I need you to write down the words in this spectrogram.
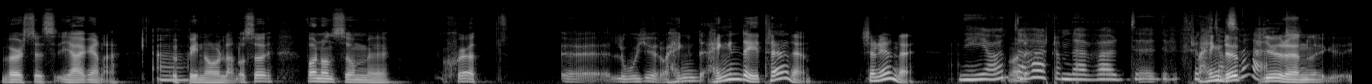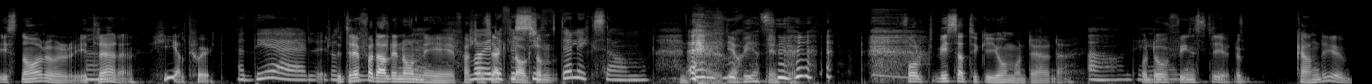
versus jägarna Ja. uppe i Norrland och så var det någon som eh, sköt eh, lodjur och hängde, hängde i träden. Känner du igen det? Nej, jag har inte det- hört om det var det, det är Och hängde upp fruktansvärt. djuren i snaror i Ja. träden. Helt sjukt. Ja, det Du träffade aldrig någon i Vad farsans är det för jaktlag som... syfte liksom? Nej, jag vet inte. Folk, vissa tycker ju om att döda. Ja, det Och då finns det ju. Kan du ju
